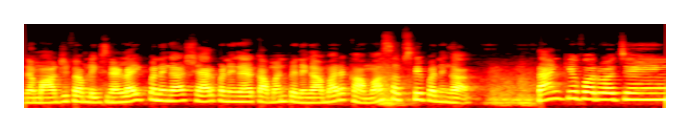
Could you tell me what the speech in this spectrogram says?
நம்ம ஆர்ஜி ஃபேமிலி சேனல் லைக் பண்ணுங்கள் ஷேர் பண்ணுங்கள் கமெண்ட் பண்ணுங்கள் மறக்காமல் சப்ஸ்கிரைப் பண்ணுங்கள் தேங்க்யூ ஃபார் வாட்சிங்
